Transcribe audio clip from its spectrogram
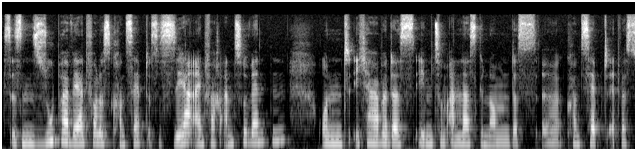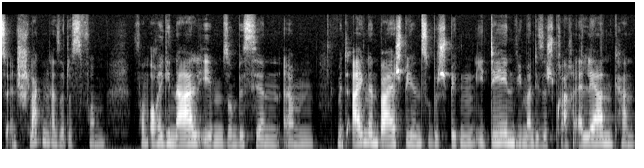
Es ist ein super wertvolles Konzept, es ist sehr einfach anzuwenden und ich habe das eben zum Anlass genommen, das äh, Konzept etwas zu entschlacken, also das vom, vom Original eben so ein bisschen ähm, mit eigenen Beispielen zu bespicken, Ideen, wie man diese Sprache erlernen kann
